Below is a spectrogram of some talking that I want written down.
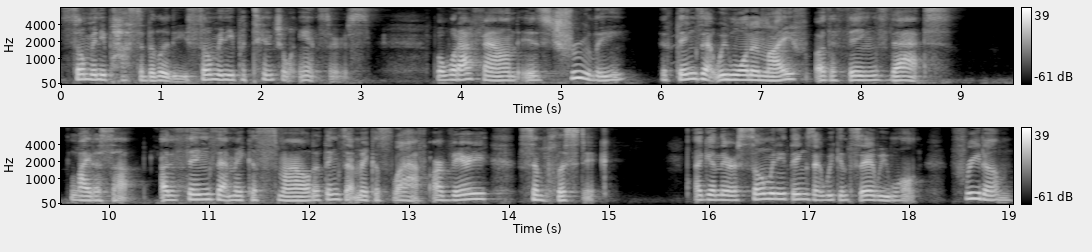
so many possibilities, so many potential answers. But what I found is truly the things that we want in life are the things that light us up, are the things that make us smile, the things that make us laugh are very simplistic. Again, there are so many things that we can say we want. Freedom,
